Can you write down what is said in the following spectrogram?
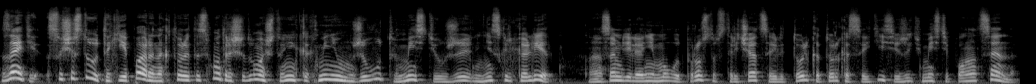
Знаете, существуют такие пары, на которые ты смотришь и думаешь, что они как минимум живут вместе уже несколько лет – а на самом деле они могут просто встречаться или только-только сойтись и жить вместе полноценно.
